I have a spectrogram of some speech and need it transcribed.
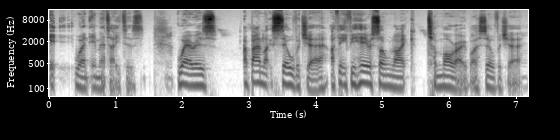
it weren't imitators. Mm. Whereas a band like Silverchair, I think if you hear a song like Tomorrow by Silverchair, mm.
